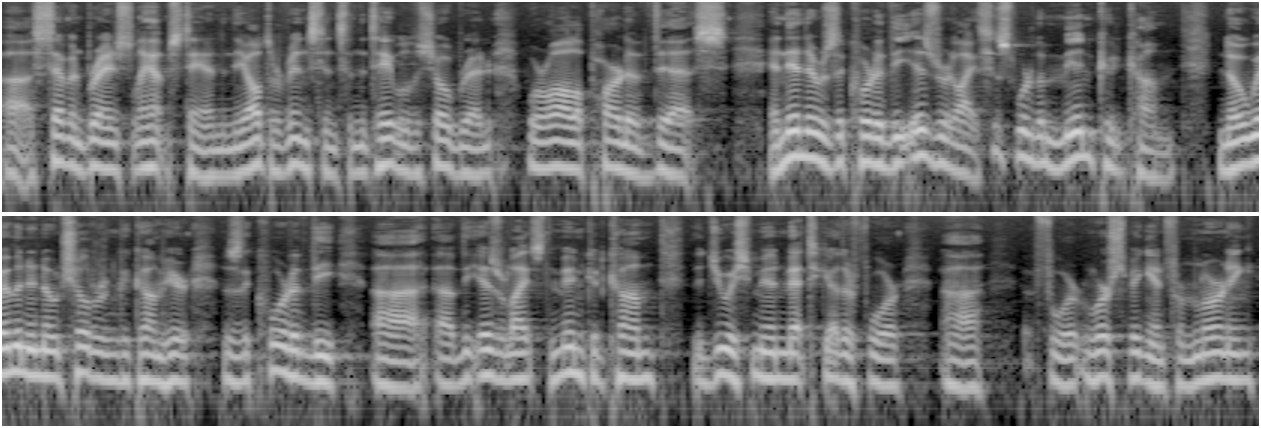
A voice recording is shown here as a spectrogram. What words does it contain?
uh, seven branched lampstand and the altar of incense and the table of showbread were all a part of this. And then there was the court of the Israelites. This is where the men could come. No women and no children could come here. It was the court of the, uh, of the Israelites. The men could come. The Jewish men met together for, uh, for worshiping and from learning.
